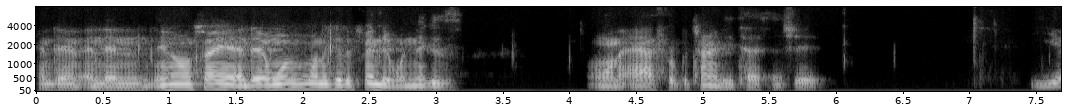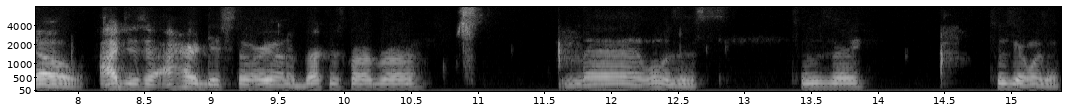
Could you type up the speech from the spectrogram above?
And then, and then, you know what I'm saying? And then women want to get offended when niggas want to ask for paternity tests and shit. Yo, I just heard, I heard this story on the Breakfast Club, bro. Man, what was this? Tuesday? Tuesday or Wednesday.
